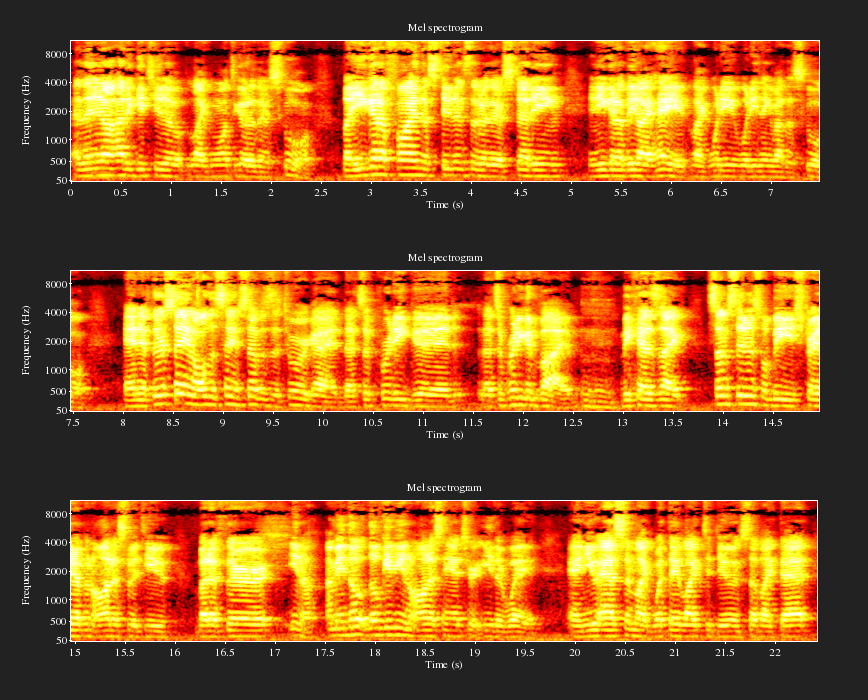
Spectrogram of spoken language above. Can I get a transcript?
and they know how to get you to like want to go to their school but you got to find the students that are there studying and you got to be like hey like what do you what do you think about the school? And if they're saying all the same stuff as the tour guide that's a pretty good that's a pretty good vibe. Hmm because like some students will be straight up and honest with you but if they're you know i mean they'll, they'll give you an honest answer either way. And you ask them like what they like to do and stuff like that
